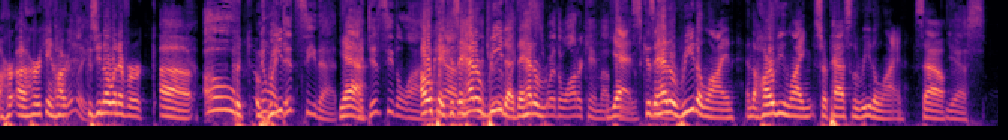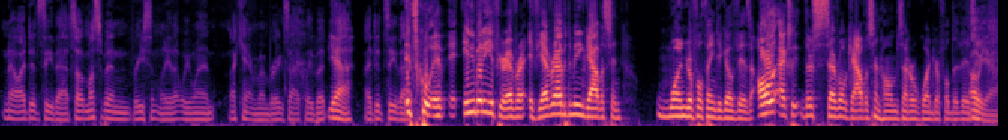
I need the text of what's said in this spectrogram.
a, hur- a Hurricane Harvey. really? Because you know, whenever uh, Oh no, I did see that. Yeah. I did see the line. Okay, 'cause Yeah, they had a Rita, like, they had a- where the water came up. yes, because they had a Rita line, and the Harvey line surpassed the Rita line. So Yes, no, I did see that. So it must have been recently that we went. I can't remember exactly, but yeah, I did see that. it's cool. If anybody, if you're ever, if you ever happen to be in Galveston, wonderful thing to go visit. All actually, there's several Galveston homes that are wonderful to visit. Oh, yeah.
